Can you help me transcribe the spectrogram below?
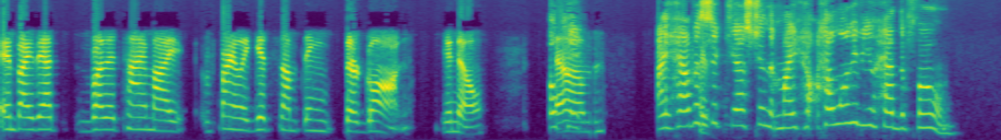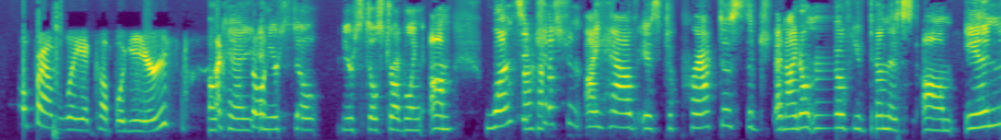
And by that, by the time I finally get something, they're gone. You know. Okay. Um, I have a suggestion that might help. How long have you had the phone? oh, probably a couple years. Okay, So- and you're still you're still struggling. Um, one Uh-huh. suggestion I have is to practice the, and I don't know if you've done this. Um, in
